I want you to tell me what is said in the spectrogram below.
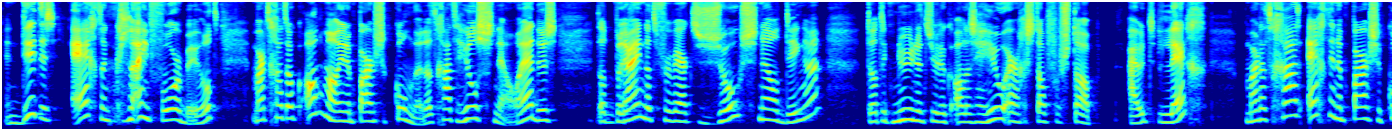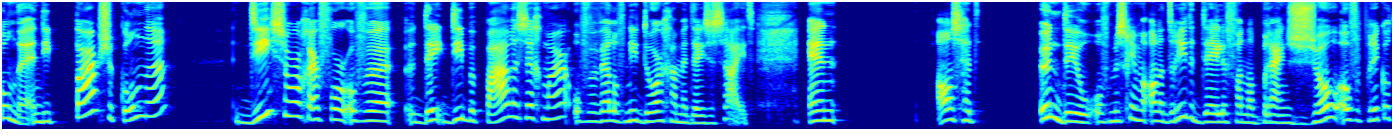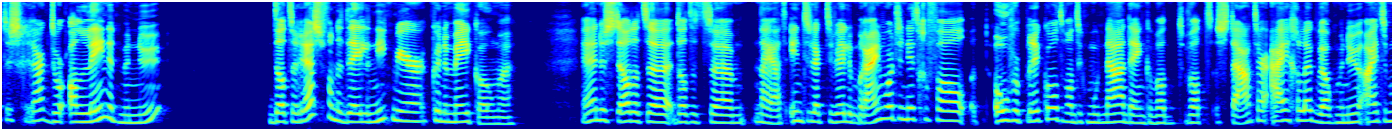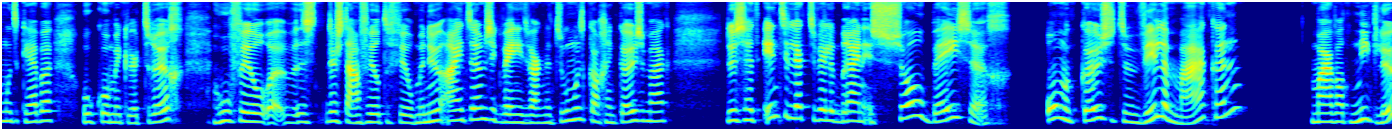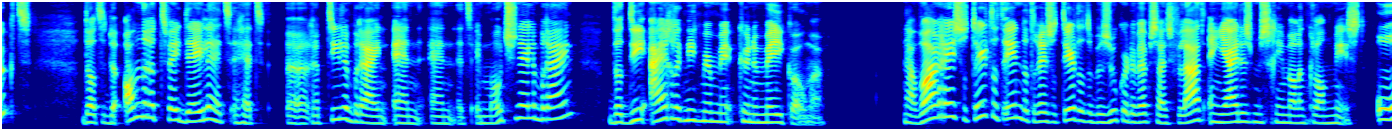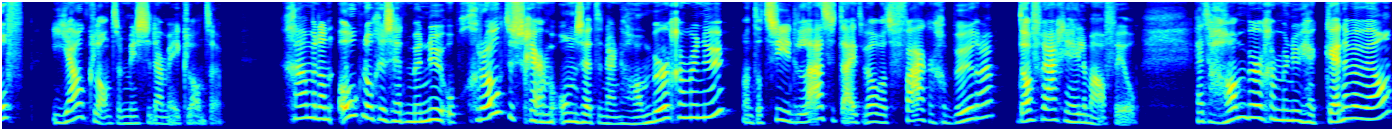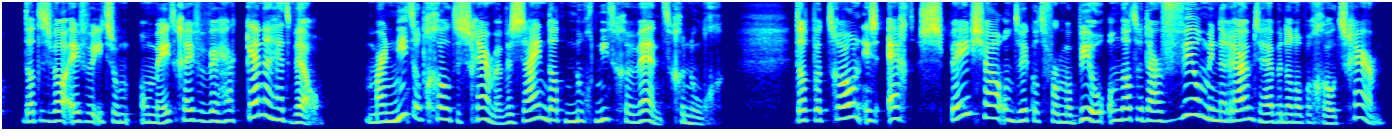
En dit is echt een klein voorbeeld, maar het gaat ook allemaal in een paar seconden. Dat gaat heel snel. Hè? Dus dat brein dat verwerkt zo snel dingen, dat ik nu natuurlijk alles heel erg stap voor stap uitleg. Maar dat gaat echt in een paar seconden. En die paar seconden, die zorgen ervoor of we, die bepalen zeg maar, of we wel of niet doorgaan met deze site. En als het een deel, of misschien wel alle drie de delen van dat brein zo overprikkeld is geraakt door alleen het menu, dat de rest van de delen niet meer kunnen meekomen dus stel dat, uh, dat het, uh, nou ja, het intellectuele brein wordt in dit geval overprikkeld. Want ik moet nadenken, wat, wat staat er eigenlijk? Welk menu-item moet ik hebben? Hoe kom ik weer terug? Hoeveel, uh, er staan veel te veel menu-items. Ik weet niet waar ik naartoe moet, kan geen keuze maken. Dus het intellectuele brein is zo bezig om een keuze te willen maken, maar wat niet lukt, dat de andere twee delen, het, het reptiele brein en, en het emotionele brein, dat die eigenlijk niet meer kunnen meekomen. Nou, waar resulteert dat in? Dat resulteert dat de bezoeker de website verlaat en jij dus misschien wel een klant mist. Of jouw klanten missen daarmee klanten. Gaan we dan ook nog eens het menu op grote schermen omzetten naar een hamburgermenu? Want dat zie je de laatste tijd wel wat vaker gebeuren. Dan vraag je helemaal veel. Het hamburgermenu herkennen we wel. Dat is wel even iets om, om mee te geven. We herkennen het wel. Maar niet op grote schermen. We zijn dat nog niet gewend genoeg. Dat patroon is echt speciaal ontwikkeld voor mobiel, omdat we daar veel minder ruimte hebben dan op een groot scherm.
